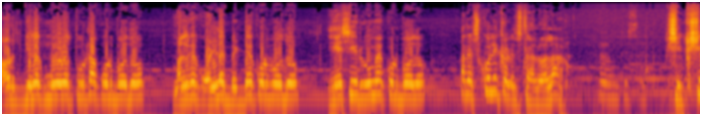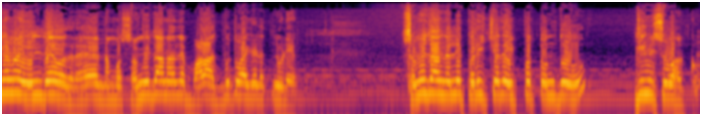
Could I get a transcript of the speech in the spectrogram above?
ಅವ್ರ ದಿನಕ್ಕೆ ಮೂರು ಹೊತ್ತು ಊಟ ಕೊಡ್ಬೋದು ಮಲ್ಗಕ್ಕೆ ಒಳ್ಳೆ ಬೆಡ್ಡೆ ಕೊಡ್ಬೋದು ಎ ಸಿ ರೂಮೇ ಕೊಡ್ಬೋದು ಅದೇ ಸ್ಕೂಲಿಗೆ ಕಳಿಸ್ತಾ ಇಲ್ವಲ್ಲ? ಶಿಕ್ಷಣ ಇಲ್ಲದೆ ಹೋದರೆ ನಮ್ಮ ಸಂವಿಧಾನದಲ್ಲೇ ಭಾಳ ಅದ್ಭುತವಾಗಿ ಹೇಳುತ್ತೆ ನೋಡಿ. ಸಂವಿಧಾನದಲ್ಲಿ ಪರಿಚಯದ ಇಪ್ಪತ್ತೊಂದು ಜೀವಿಸುವ ಹಕ್ಕು.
